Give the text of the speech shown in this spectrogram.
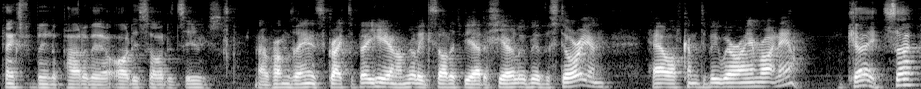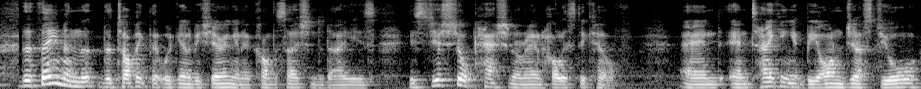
thanks for being a part of our I Decided series. No problems, Ian. It's great to be here, and I'm really excited to be able to share a little bit of the story and how I've come to be where I am right now. Okay, so the theme and the, the topic that we're going to be sharing in our conversation today is is just your passion around holistic health, and and taking it beyond just your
